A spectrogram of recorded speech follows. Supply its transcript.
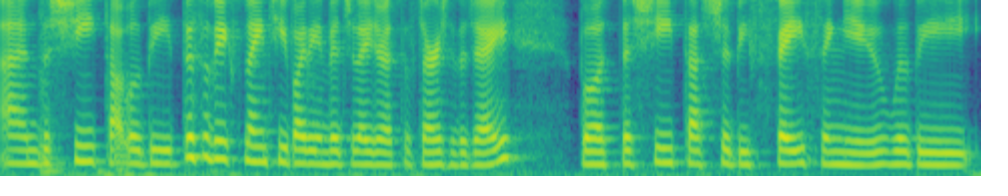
and the sheet that will be this will be explained to you by the invigilator at the start of the day, but the sheet that should be facing you will be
